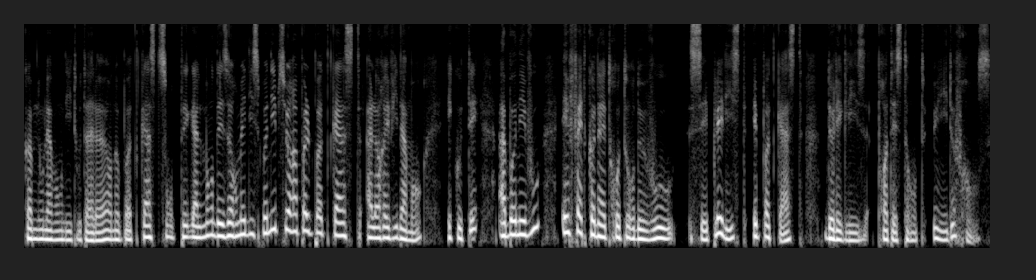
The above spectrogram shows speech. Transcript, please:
comme nous l'avons dit tout à l'heure, nos podcasts sont également désormais disponibles sur Apple Podcasts. Alors évidemment, écoutez, abonnez-vous et faites connaître autour de vous ces playlists et podcasts de l'Église protestante unie de France.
